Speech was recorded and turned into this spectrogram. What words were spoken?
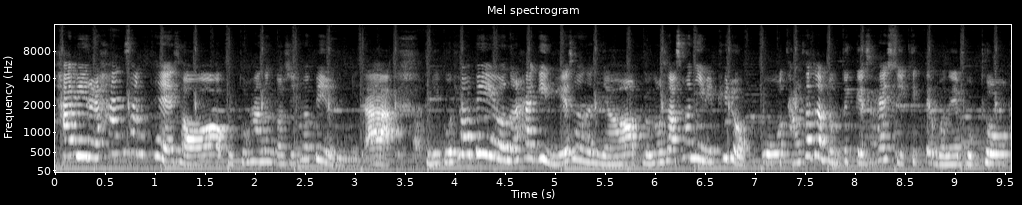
합의를 한 상태에서 보통 하는 것이 협의이혼입니다. 그리고 협의이혼을 하기 위해서는요 변호사 선임이 필요 없고 당사자분들께서 할 수 있기 때문에 보통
